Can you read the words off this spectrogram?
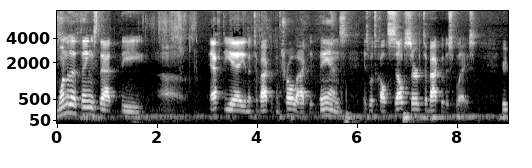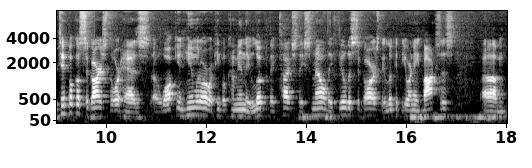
One of the things that the uh, FDA and the Tobacco Control Act bans is what's called self-serve tobacco displays. Your typical cigar store has a walk-in humidor where people come in, they look, they touch, they smell, they feel the cigars, they look at the ornate boxes. Um,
